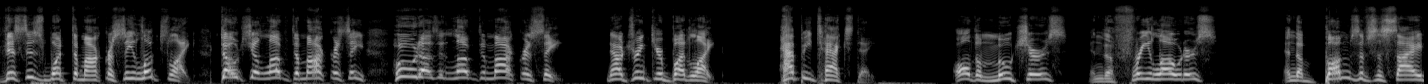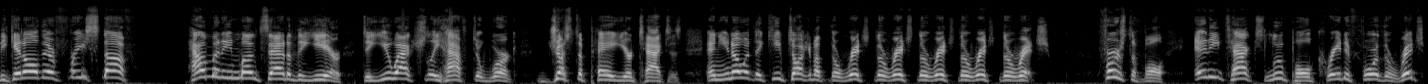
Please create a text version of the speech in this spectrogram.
This is what democracy looks like. Don't you love democracy? Who doesn't love democracy? Now drink your Bud Light. Happy Tax Day. All the moochers and the freeloaders and the bums of society get all their free stuff. How many months out of the year do you actually have to work just to pay your taxes? And you know what? They keep talking about the rich, the rich, the rich, the rich, the rich. First of all, any tax loophole created for the rich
